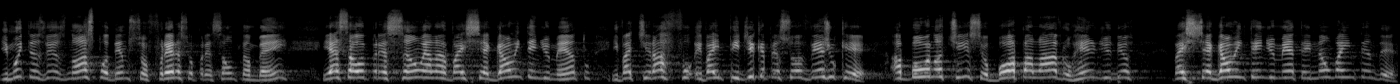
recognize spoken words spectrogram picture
e muitas vezes nós podemos sofrer essa opressão também, e essa opressão ela vai cegar o entendimento e vai tirar e vai impedir que a pessoa veja o quê? A boa notícia, a boa palavra, o reino de Deus. Vai chegar o entendimento e não vai entender.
